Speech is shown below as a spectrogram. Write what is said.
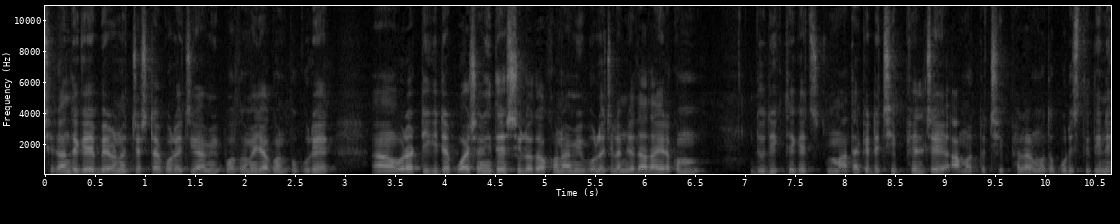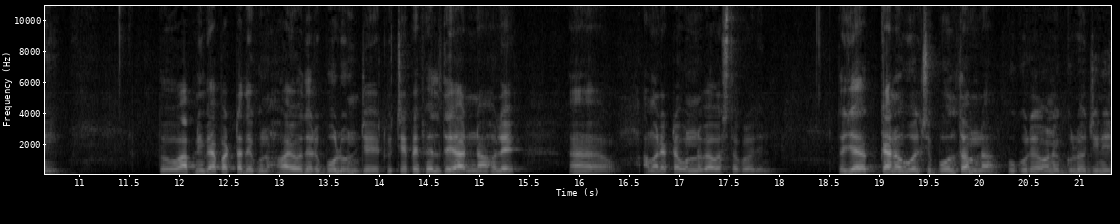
সেখান থেকে বেরোনোর চেষ্টা করেছি। আমি প্রথমে যখন পুকুরে ওরা টিকিটের পয়সা নিতে এসেছিল, তখন আমি বলেছিলাম যে, দাদা, এরকম দুদিক থেকে মাথা কেটে ছিপ ফেলছে, আমার তো ছিপ ফেলার মতো পরিস্থিতি নেই। তো আপনি ব্যাপারটা দেখুন, হয় ওদের বলুন যে একটু চেপে ফেলতে, আর না হলে আমার একটা অন্য ব্যবস্থা করে দিন। তো যাই হোক, কেন বলছি বলতাম না, পুকুরে অনেকগুলো জিনিস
